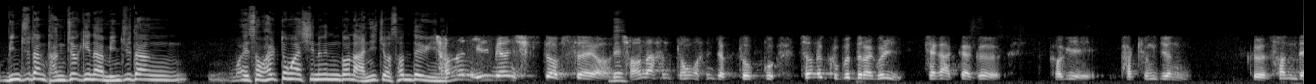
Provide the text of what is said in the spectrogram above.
민주당 당적이나 민주당에서 활동하시는 건 아니죠 선대위는? 저는 일면 식도 없어요. 네. 전화 한 통 한 적도 없고 저는 그분들하고 제가 아까 그 거기 박형준 그 선대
